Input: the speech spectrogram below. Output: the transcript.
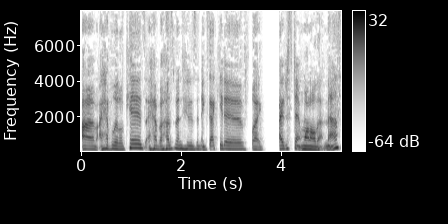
Um, I have little kids. I have a husband who's an executive. Like, I just didn't want all that mess.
